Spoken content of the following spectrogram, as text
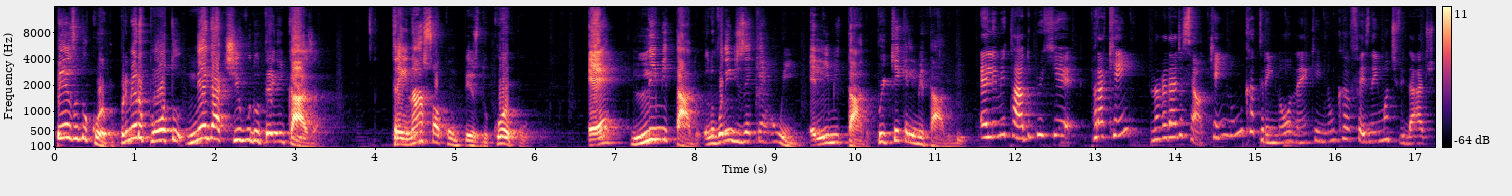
peso do corpo. Primeiro ponto negativo do treino em casa. Treinar só com o peso do corpo é limitado. Eu não vou nem dizer que é ruim, é limitado. Por que, que é limitado, Bi? É limitado porque, para quem, na verdade, assim, ó, quem nunca treinou, né, quem nunca fez nenhuma atividade,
